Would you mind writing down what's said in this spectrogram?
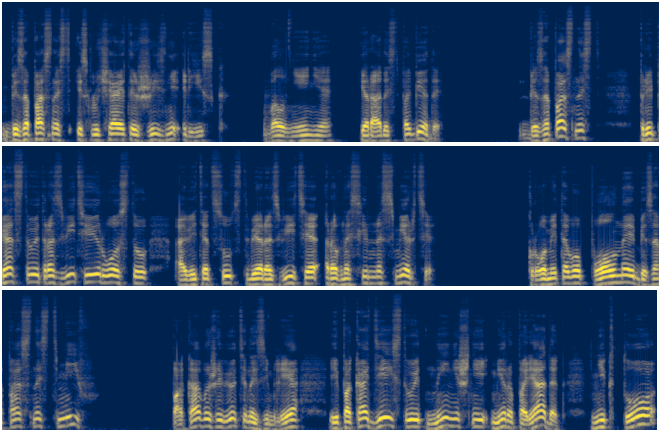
Безопасность исключает из жизни риск, волнение и радость победы. Безопасность препятствует развитию и росту, а ведь отсутствие развития равносильно смерти. Кроме того, полная безопасность — миф. Пока вы живете на Земле и пока действует нынешний миропорядок, никто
